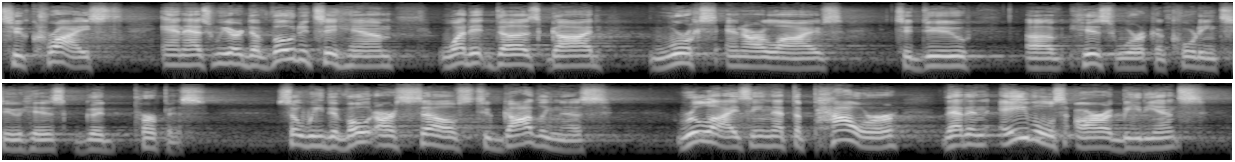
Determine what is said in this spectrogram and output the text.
to Christ, and as we are devoted to Him, what it does, God works in our lives to do of His work according to His good purpose. So we devote ourselves to godliness realizing that the power that enables our obedience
